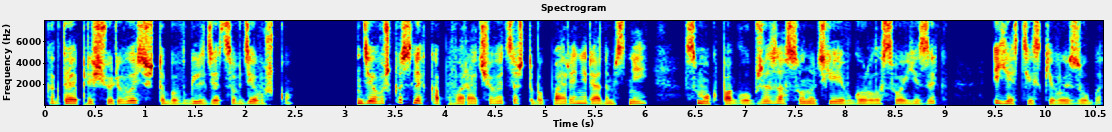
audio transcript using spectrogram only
когда я прищуриваюсь, чтобы вглядеться в девушку. Девушка слегка поворачивается, чтобы парень рядом с ней смог поглубже засунуть ей в горло свой язык, и я стискиваю зубы.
